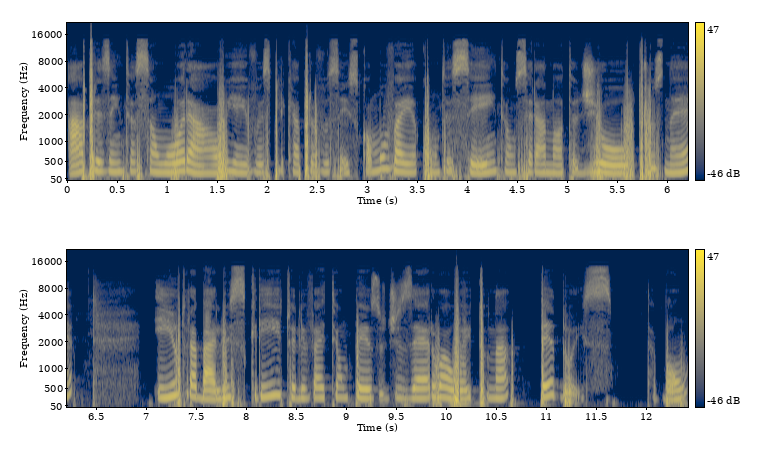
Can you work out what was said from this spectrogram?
a apresentação oral, e aí eu vou explicar para vocês como vai acontecer, então será a nota de outros, né? E o trabalho escrito, ele vai ter um peso de 0 a 8 na P2, tá bom?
